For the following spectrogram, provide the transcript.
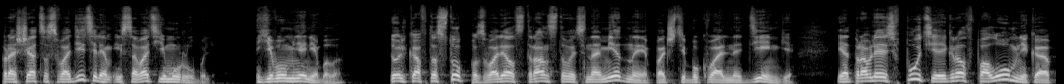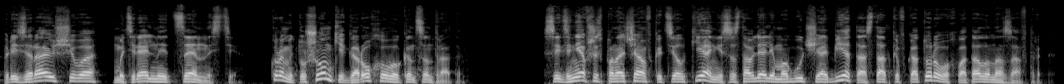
прощаться с водителем и совать ему рубль. Его у меня не было. Только автостоп позволял странствовать на медные, почти буквально, деньги, и, отправляясь в путь, я играл в паломника, презирающего материальные ценности, кроме тушенки горохового концентрата. Соединявшись по ночам в котелке, они составляли могучий обед, остатков которого хватало на завтрак.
